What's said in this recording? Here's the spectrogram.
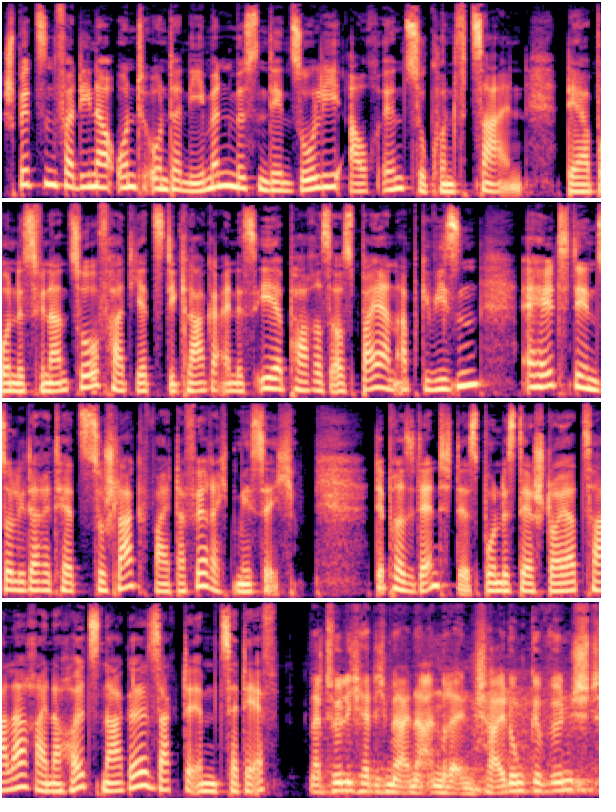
Spitzenverdiener und Unternehmen müssen den Soli auch in Zukunft zahlen. Der Bundesfinanzhof hat jetzt die Klage eines Ehepaares aus Bayern abgewiesen. Er hält den Solidaritätszuschlag weiter für rechtmäßig. Der Präsident des Bundes der Steuerzahler, Rainer Holznagel, sagte im ZDF, Natürlich hätte ich mir eine andere Entscheidung gewünscht,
